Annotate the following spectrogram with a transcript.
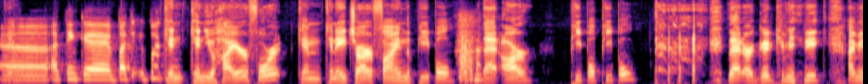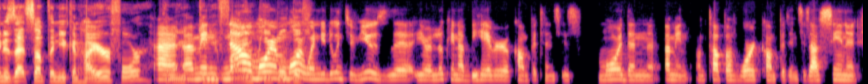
Yeah. Uh, I think, uh, but but can can you hire for it? Can can HR find the people that are people people? that are good community. I mean, is that something you can hire for? Can you, I mean, now more and more when you do interviews, the, you're looking at behavioral competencies more than i mean on top of work competencies. I've seen it.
